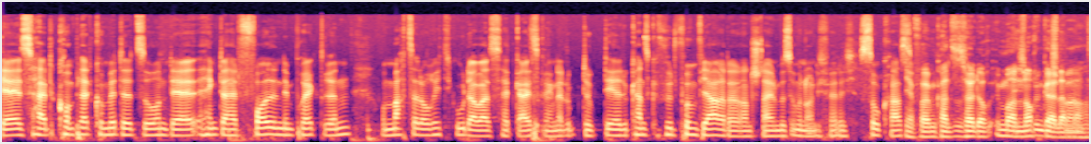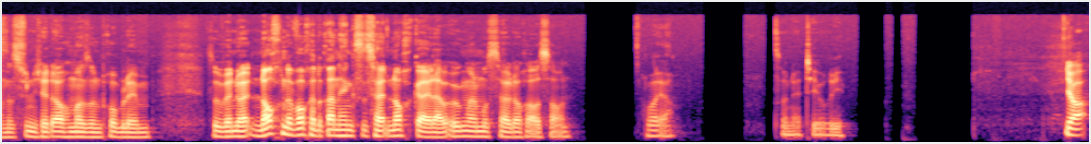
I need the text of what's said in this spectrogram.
der ist halt komplett committed so und der hängt da halt voll in dem Projekt drin und macht es halt auch richtig gut, aber es ist halt geistkrank. ne? Du, du, der, du kannst gefühlt fünf Jahre daran schneiden, bist immer noch nicht fertig. Ist so krass. Ja, vor allem kannst du es halt auch immer Ich noch geiler gespannt. machen. Das finde ich halt auch immer so ein Problem. So, wenn du halt noch eine Woche dranhängst, ist es halt noch geiler, aber irgendwann musst du halt auch aushauen. Aber ja, so in der Theorie. Ja.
